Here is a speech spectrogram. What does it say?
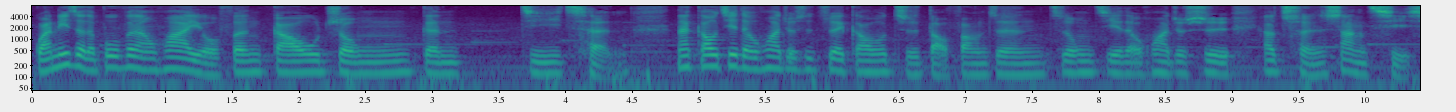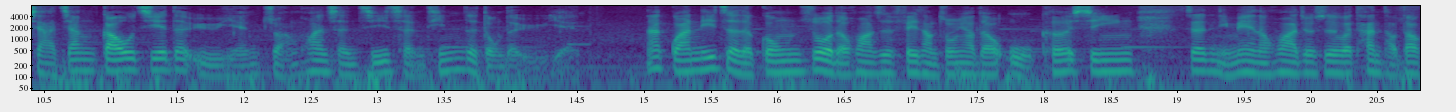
管理者的部分的话有分高中跟。基层，那高阶的话就是最高指导方针；中阶的话就是要承上启下，将高阶的语言转换成基层听得懂的语言。那管理者的工作的话是非常重要的五颗星，这里面的话就是会探讨到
